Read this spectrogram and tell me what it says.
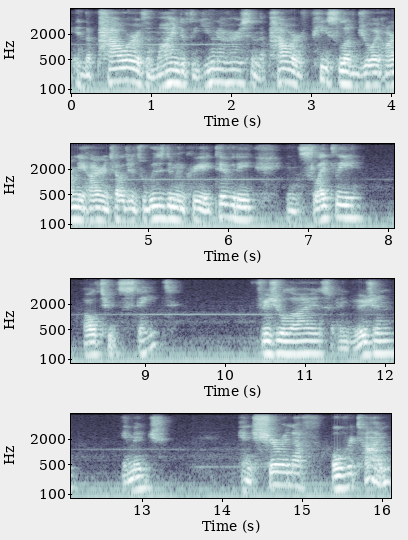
in the power of the mind of the universe, in the power of peace, love, joy, harmony, higher intelligence, wisdom, and creativity in slightly altered state. Visualize, and vision image. And sure enough, over time,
